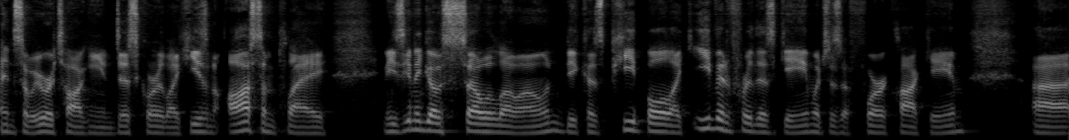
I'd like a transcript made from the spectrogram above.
And so we were talking in Discord, like he's an awesome play, and he's going to go so low owned because people, like even for this game, which is a four o'clock game, uh,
